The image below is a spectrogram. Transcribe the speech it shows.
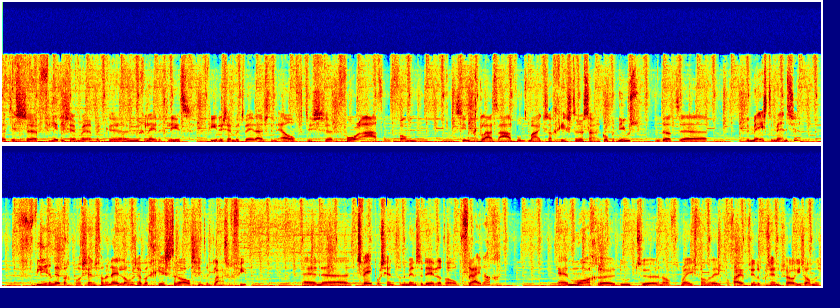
Het is 4 eh, december, heb ik uh, een uur geleden geleerd. 4 december 2011, het is uh, de vooravond van Sinterklaasavond. Maar ik zag gisteren zag ik op het nieuws dat de meeste mensen, 34% van de Nederlanders, hebben gisteren al Sinterklaas gevierd. En 2% van de mensen deden dat al op vrijdag. En morgen doet, nou, volgens mij iets van, weet ik, van 25% of zo, iets anders.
